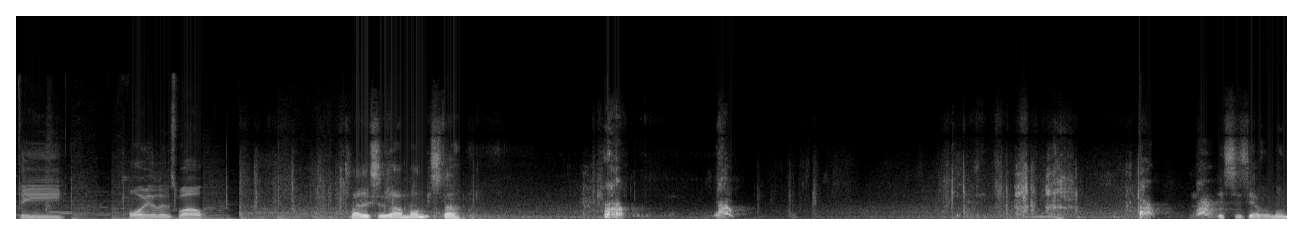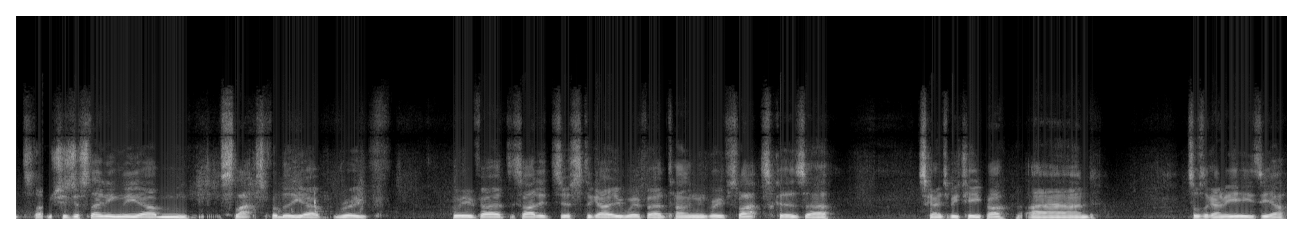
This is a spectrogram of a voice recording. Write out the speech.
the oil as well. So this is our monster. This is the other monster. She's just staining the um, slats for the uh, roof. We've uh, decided just to go with uh, tongue and groove slats because uh, it's going to be cheaper and it's also going to be easier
